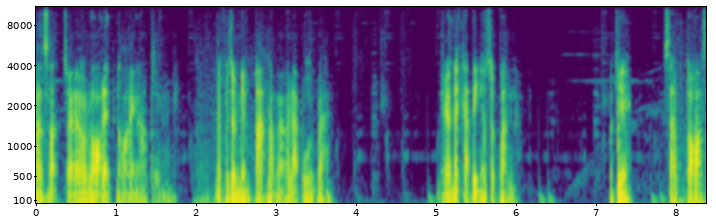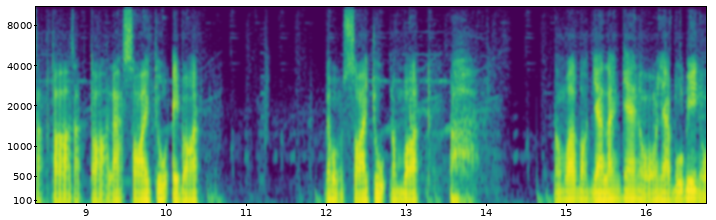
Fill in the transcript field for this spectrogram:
และสะใจแล้วหล่อเล็กน้อยนะครับผมแล้วคุณจะเม้นปากทำไมเวลาพูดปะเดี๋ยวก็ได้กัดดิ้งเขาสักวัน โอเค สับต่อ สับต่อ สับต่อ และซอยจุไอ้บอส แล้วผมซอยจุน้องบอสน้องบอสบอกอย่ารังแกหนูอย่าบูบี้หนู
